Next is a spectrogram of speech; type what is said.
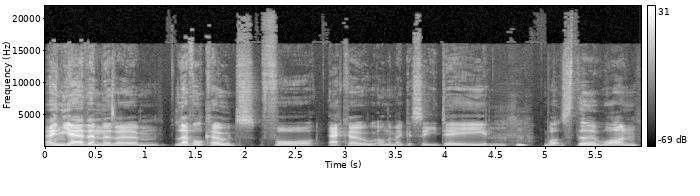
and yeah, then there's um, level codes for Echo on the Mega CD. What's the one?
